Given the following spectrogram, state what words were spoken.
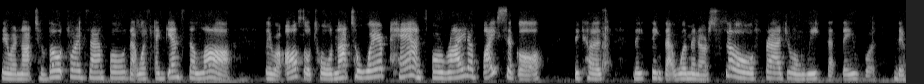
They were not to vote, for example, that was against the law. They were also told not to wear pants or ride a bicycle because they think that women are so fragile and weak that they would their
